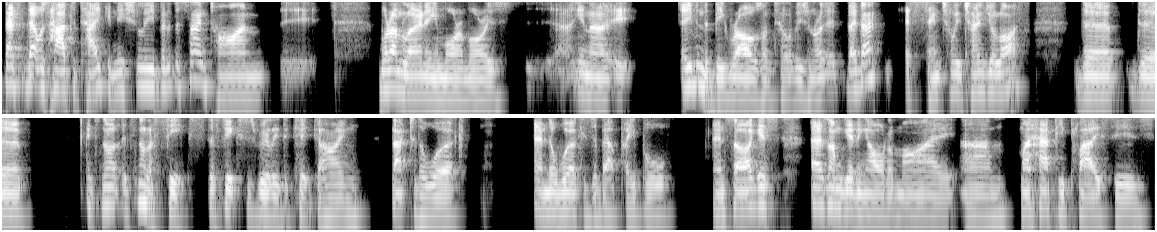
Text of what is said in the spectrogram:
that's that was hard to take initially, but at the same time, eh, what I'm learning more and more is, uh, you know, it, even the big roles on television, they don't essentially change your life. The the it's not it's not a fix. The fix is really to keep going back to the work, and the work is about people. And so I guess as I'm getting older, my um, my happy place is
